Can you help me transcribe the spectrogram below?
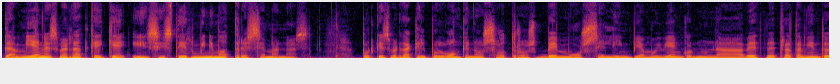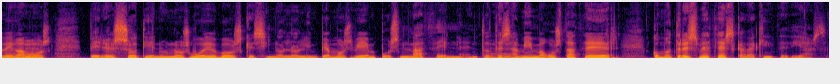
También es verdad que hay que insistir mínimo tres semanas, porque es verdad que el pulgón que nosotros vemos se limpia muy bien con una vez de tratamiento, digamos, pero eso tiene unos huevos que si no lo limpiamos bien, pues nacen. Entonces a mí me gusta hacer como tres veces cada 15 días.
